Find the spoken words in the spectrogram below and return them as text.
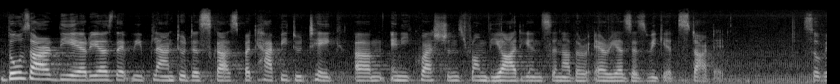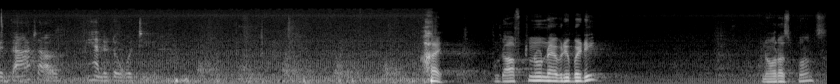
those are the areas that we plan to discuss, but happy to take um, any questions from the audience and other areas as we get started. So with that, I'll hand it over to you. Hi. Good afternoon, everybody. No response?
